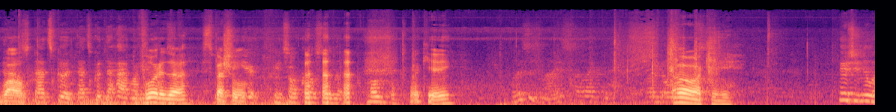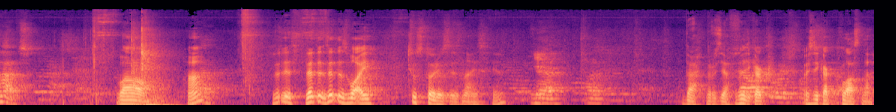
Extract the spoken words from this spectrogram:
Вау. That's, that's good. That's good to have on your Флорида special. so. Окей. This is Окей. Here's your new house. Вау. А? That is, that is, that is why two stories is nice. Yeah? Yeah. Да, друзья, смотрите, как, смотрите, как классно.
